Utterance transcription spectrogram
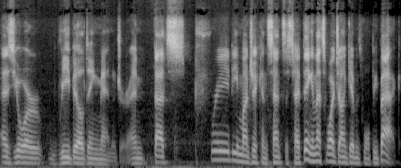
as your rebuilding manager, and that's pretty much a consensus type thing, and that's why John Gibbons won't be back.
